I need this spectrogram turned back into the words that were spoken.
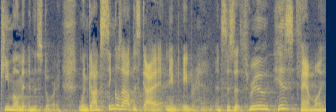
key moment in the story when God singles out this guy named Abraham and says that through his family,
